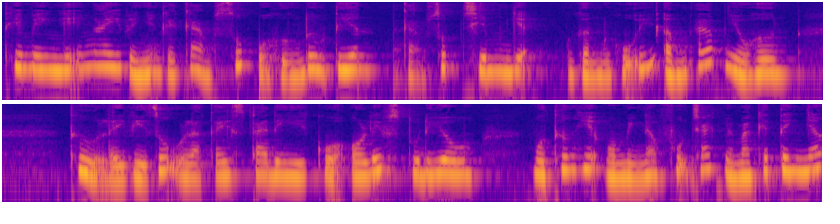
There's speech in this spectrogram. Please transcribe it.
thì mình nghĩ ngay về những cái cảm xúc của hướng đầu tiên, cảm xúc chiêm nghiệm, gần gũi, ấm áp nhiều hơn. Thử lấy ví dụ là case study của Olive Studio, một thương hiệu mà mình đang phụ trách về marketing nhé.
